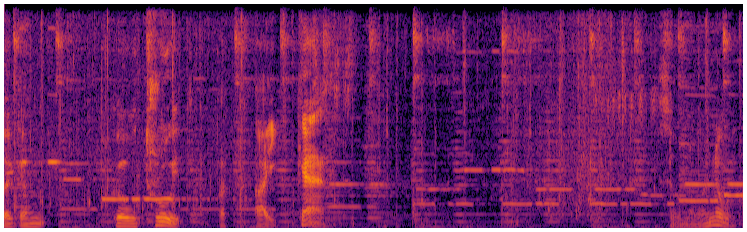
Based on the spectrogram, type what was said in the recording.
I can go through it, but I can't. So now I know it.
